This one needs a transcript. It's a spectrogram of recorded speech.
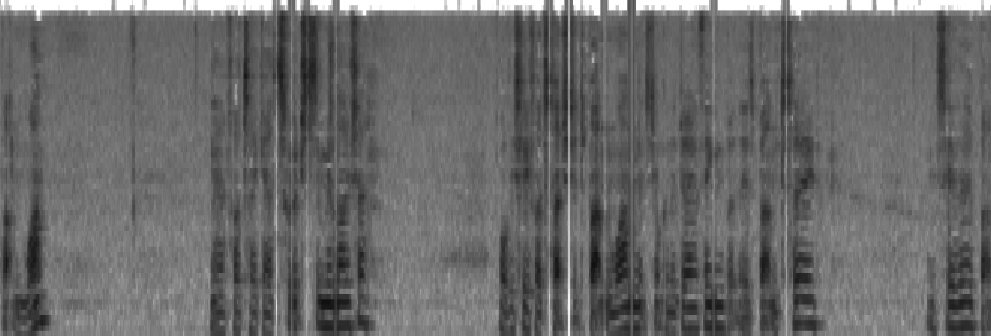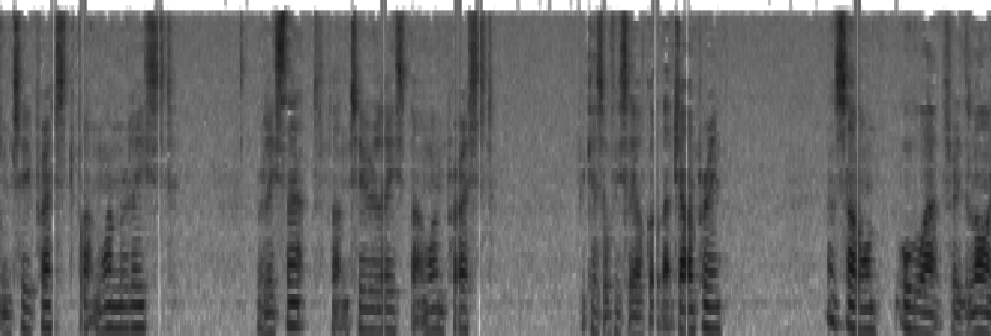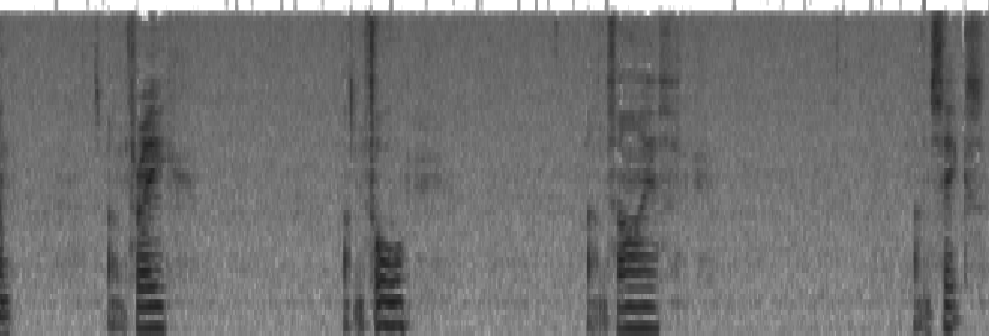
button 1. Now if I take our switch simulator, obviously if I touch it to button 1 it's not going to do anything, but there's button 2. You see there, button 2 pressed, button 1 released, release that, button 2 released, button 1 pressed, because obviously I've got that jumper in, and so on, all the way up through the line. It's button 3, button 4, button 5, button 6,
